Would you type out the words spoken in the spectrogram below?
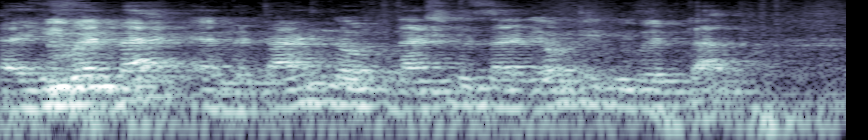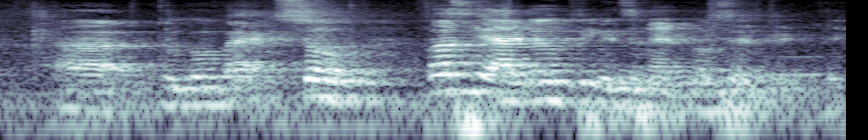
Uh, he went back, and the kind of nationalist ideology he went up uh, to go back. So, firstly, I don't think it's an ethnocentric thing.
